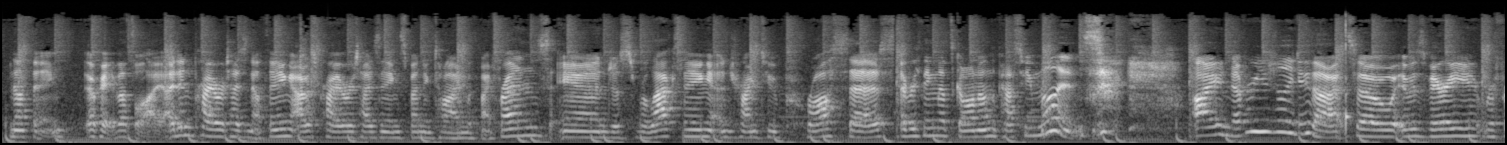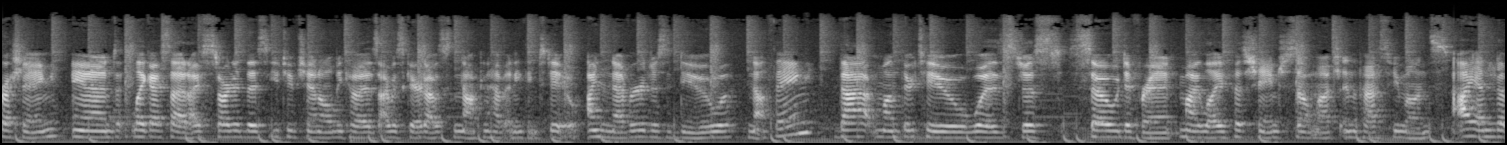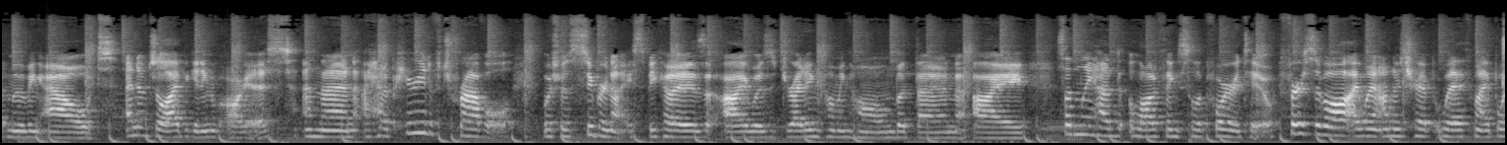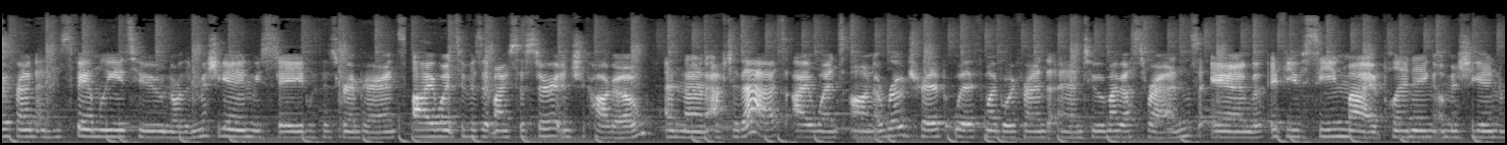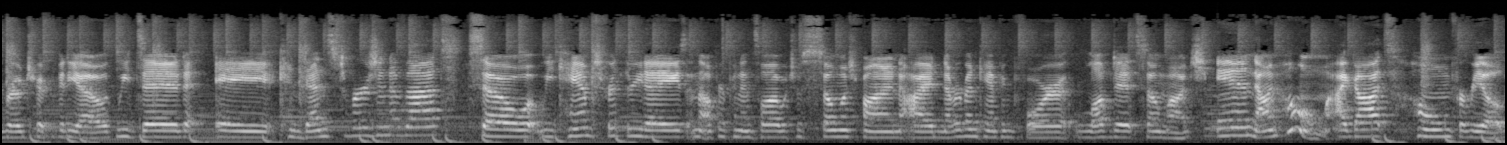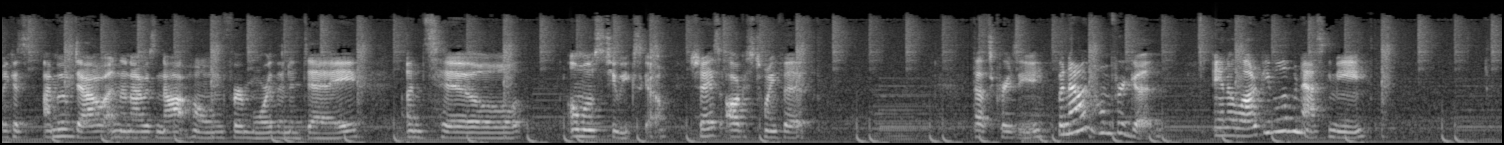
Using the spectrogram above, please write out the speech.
nothing. Okay, that's a lie. I didn't prioritize nothing. I was prioritizing spending time with my friends and just relaxing and trying to process everything that's gone on the past few months. I never usually do that, so it was very refreshing. And like I said, I started this YouTube channel because I was scared I was not gonna have anything to do. I never just do nothing. That month or two was just so different. My life has changed so much in the past few months. I ended up moving out end of July, beginning of August, and then I had a period of travel, which was super nice because I was dreading coming home, but then I suddenly had a lot of things things to look forward to. First of all, I went on a trip with my boyfriend and his family to Northern Michigan. We stayed with his grandparents. I went to visit my sister in Chicago. And then after that, I went on a road trip with my boyfriend and two of my best friends. And if you've seen my planning a Michigan road trip video, we did a condensed version of that so we camped for three days in the Upper Peninsula, which was so much fun. I had never been camping before, loved it so much. And now I'm home. I got home for real because I moved out and then I was not home for more than a day until almost two weeks ago. Today is August 25th. That's crazy. But now I'm home for good. And a lot of people have been asking me,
